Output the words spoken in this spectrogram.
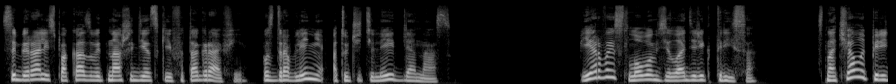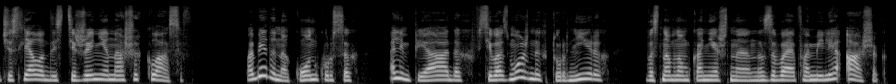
собирались показывать наши детские фотографии. Поздравления от учителей для нас. Первое слово взяла директриса. Сначала перечисляла достижения наших классов, Победы на конкурсах, олимпиадах, всевозможных турнирах, в основном, конечно, называя фамилия Ашек,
